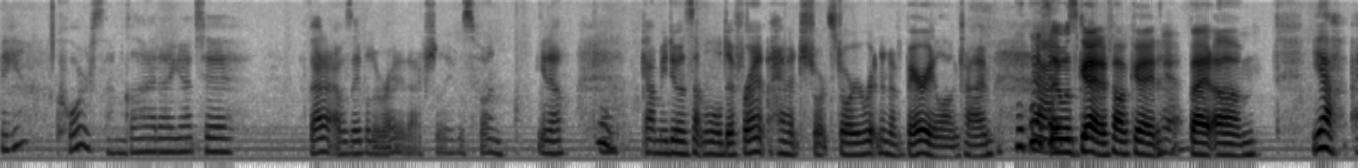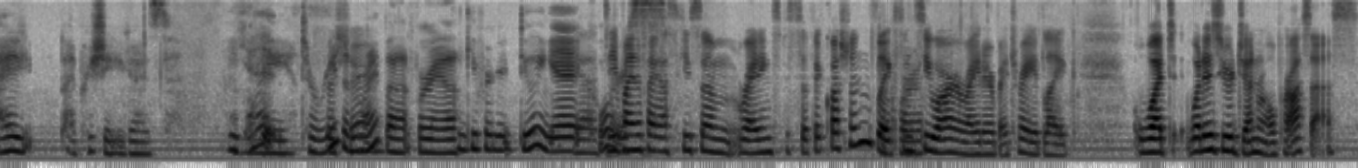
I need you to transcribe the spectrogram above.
Yeah, of course. I'm glad I got to. Glad I was able to write it. Actually, it was fun. You know, got me doing something a little different. I haven't short story written in a very long time, so it was good. It felt good. Yeah. But um, yeah, I I appreciate you guys Yes, to read and write that for you. Thank you for doing it. Yeah. Do you mind if I ask you some writing specific questions? Like since it. you are a writer by trade, like what what is your general process?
